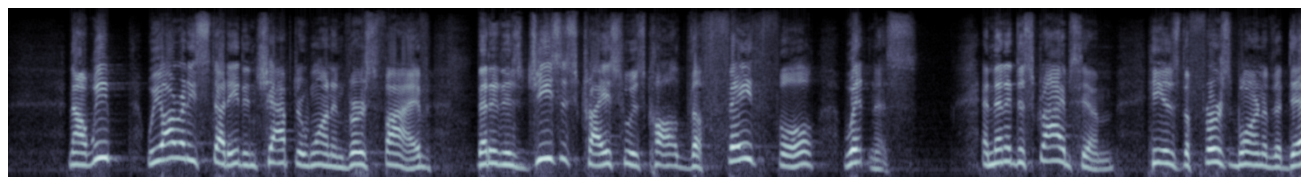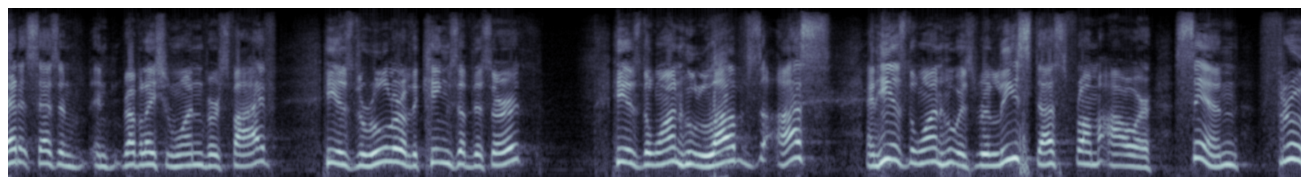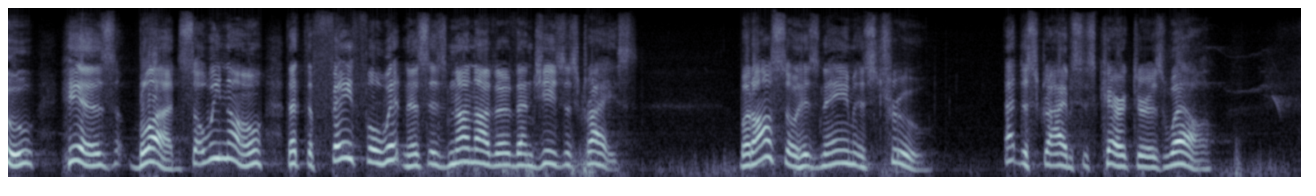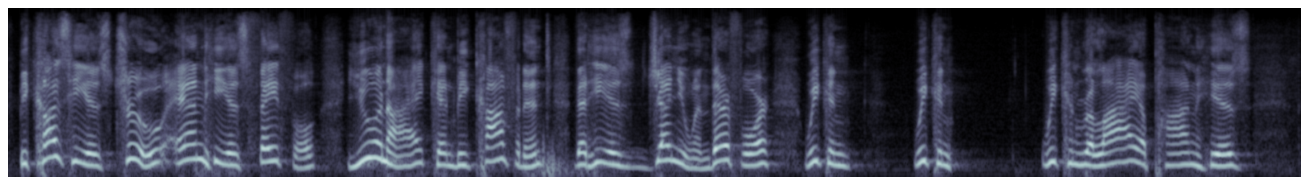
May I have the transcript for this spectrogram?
Now, we, we already studied in chapter 1 and verse 5 that it is Jesus Christ who is called the faithful witness. And then it describes him. He is the firstborn of the dead, it says in, in Revelation 1, verse 5. He is the ruler of the kings of this earth. He is the one who loves us, and He is the one who has released us from our sin through his blood. So we know that the faithful witness is none other than Jesus Christ. But also his name is true. That describes his character as well. Because he is true and he is faithful, you and I can be confident that he is genuine. Therefore, we can, we can, we can rely upon his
